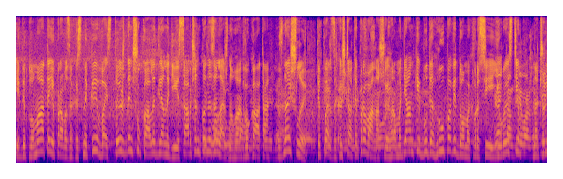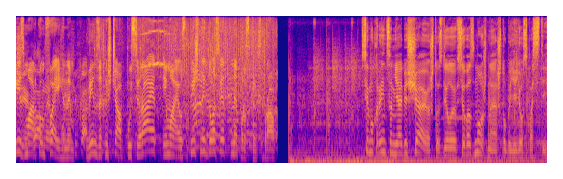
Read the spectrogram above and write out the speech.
І дипломати, і правозахисники весь тиждень шукали для Надії Савченко незалежного адвоката. Знайшли. Тепер захищати права нашої громадянки буде група відомих в Росії юристів на чолі з Марком Фейгіним. Він захищав Пусі Райт і має успішний досвід непростих справ. Всем украинцам я обещаю, что сделаю все возможное, чтобы ее спасти.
